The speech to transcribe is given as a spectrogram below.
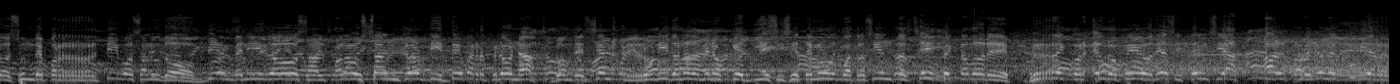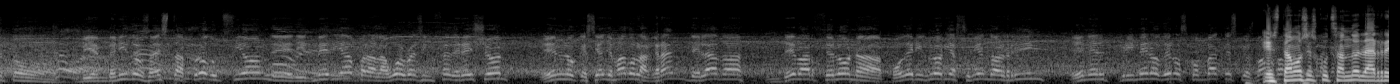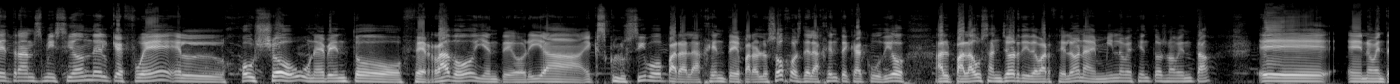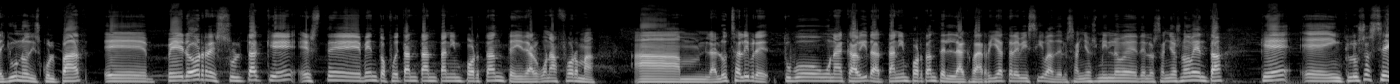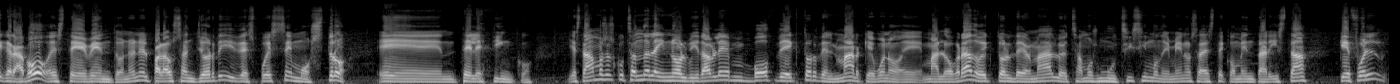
Amigos, un deportivo saludo. Bienvenidos al Palau San Jordi de Barcelona, donde se han reunido nada menos que 17.400 espectadores. Récord europeo de asistencia al pabellón cubierto. Bienvenidos a esta producción de Edith Media para la World Wrestling Federation en lo que se ha llamado la Gran Delada de Barcelona. Poder y gloria subiendo al ring en el primero de los combates que os vamos Estamos escuchando la retransmisión del que fue el House Show, un evento cerrado y en teoría exclusivo para la gente, para los ojos de la gente que acudió al Palau Sant Jordi de Barcelona en 1990, eh, 91, disculpad, eh, pero resulta que este evento fue tan tan tan importante y de alguna forma la lucha libre tuvo una cabida tan importante en la parrilla televisiva de los años, 19, de los años 90 que eh, incluso se grabó este evento ¿no? en el Palau Sant Jordi y después se mostró en Telecinco. Y estábamos escuchando la inolvidable voz de Héctor del Mar, que bueno, eh, malogrado Héctor del Mar, lo echamos muchísimo de menos a este comentarista, que fue el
